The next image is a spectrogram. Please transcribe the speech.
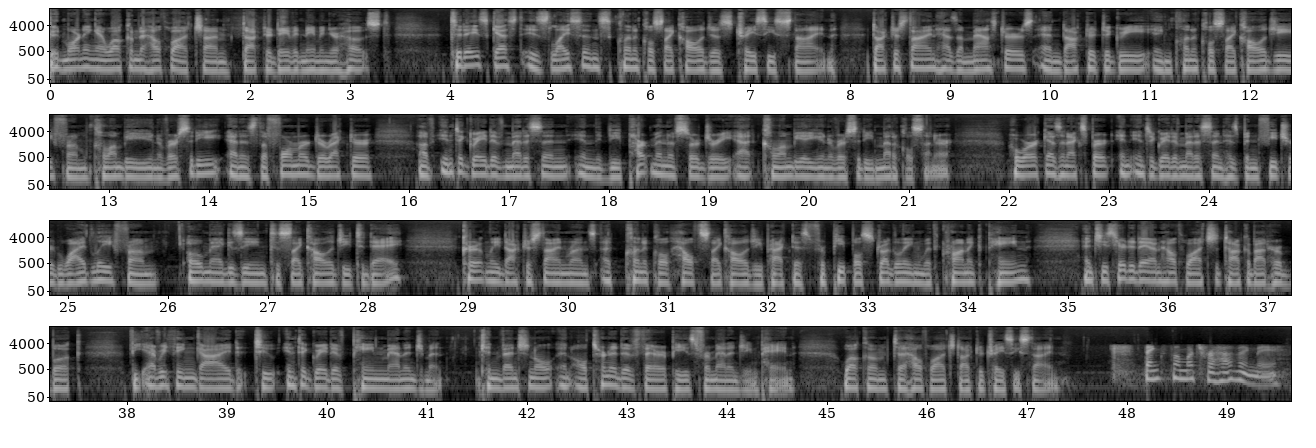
Good morning and welcome to Health Watch. I'm Dr. David Naiman, your host. Today's guest is licensed clinical psychologist Traci Stein. Dr. Stein has a master's and doctorate degree in clinical psychology from Columbia University and is the former director of integrative medicine in the Department of Surgery at Columbia University Medical Center. Her work as an expert in integrative medicine has been featured widely from O Magazine to Psychology Today. Currently, Dr. Stein runs a clinical health psychology practice for people struggling with chronic pain. And she's here today on Health Watch to talk about her book, The Everything Guide to Integrative Pain Management Conventional and Alternative Therapies for Managing Pain. Welcome to Health Watch, Dr. Traci Stein. Thanks so much for having me.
